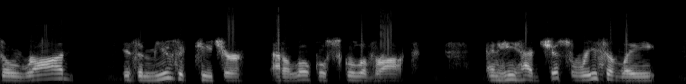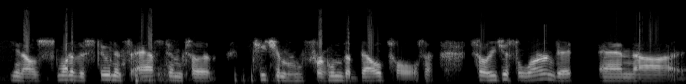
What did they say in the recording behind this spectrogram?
so Rod is a music teacher at a local school of rock. And he had just recently you know, one of the students asked him to teach him for whom the bell tolls. So he just learned it and, uh,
